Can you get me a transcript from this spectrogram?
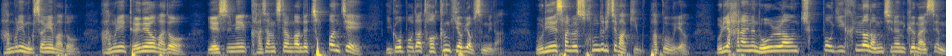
아무리 묵상해 봐도 아무리 되뇌어 봐도 예수님의 가장 치단 가운데 첫 번째 이것보다 더 큰 기업이 없습니다. 우리의 삶을 송두리째 바꾸고요. 우리 하나님의 놀라운 축복이 흘러 넘치는 그 말씀,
